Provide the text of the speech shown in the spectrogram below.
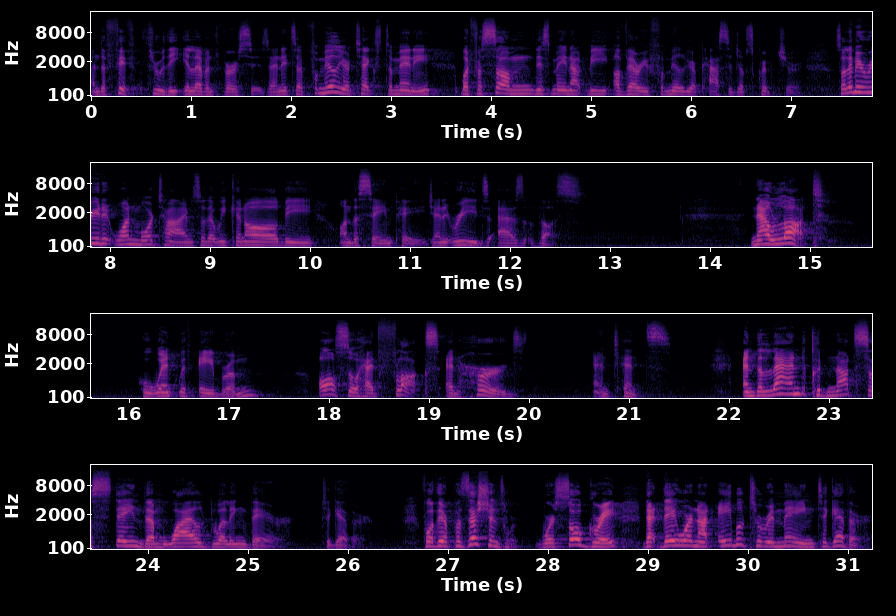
and the 5th through the 11th verses. And it's a familiar text to many, but for some, this may not be a very familiar passage of scripture. So let me read it one more time so that we can all be on the same page. And it reads as thus Now Lot, who went with Abram, also had flocks and herds and tents and the land could not sustain them while dwelling there together. For their possessions were so great that they were not able to remain together.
